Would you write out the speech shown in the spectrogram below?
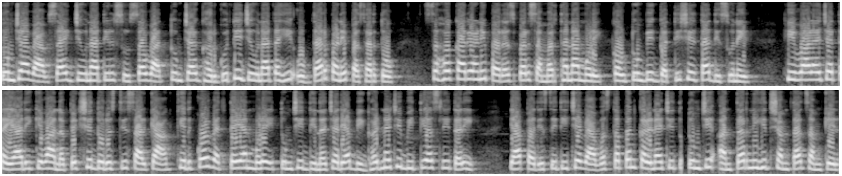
तुमच्या व्यावसायिक जीवनातील सुसंवाद तुमच्या घरगुती जीवनातही उबदारपणे पसरतो. सहकार्य आणि परस्पर समर्थनामुळे कौटुंबिक गतिशीलता दिसून येईल. हिवाळ्याच्या तयारी किंवा अनपेक्षित दुरुस्तीसारख्या किरकोळ व्यत्ययांमुळे तुमची दिनचर्या बिघडण्याची भीती असली तरी या परिस्थितीचे व्यवस्थापन करण्याची तुमची अंतर्निहित क्षमता चमकेल.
